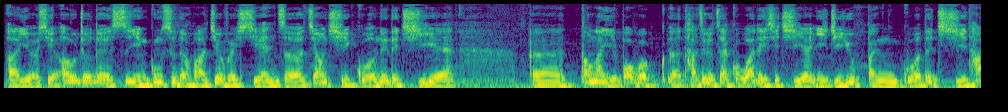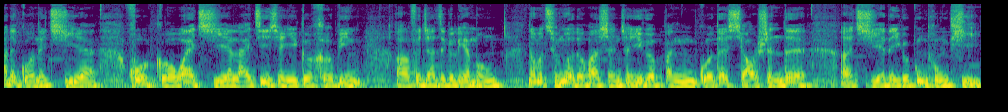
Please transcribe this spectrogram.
呃，有些欧洲的私营公司的话，就会选择将其国内的企业。呃，当然也包括呃，他这个在国外的一些企业，以及由本国的其他的国内企业或国外企业来进行一个合并啊，分在这个联盟，那么从而的话形成一个本国的小型的呃企业的一个共同体。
